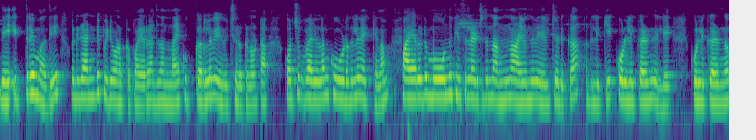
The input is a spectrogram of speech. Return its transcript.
ദേ ഇത്രയും മതി. ഒരു രണ്ട് പിടി ഉണക്കപ്പയർ അത് നന്നായി കുക്കറിൽ വേവിച്ചെടുക്കണം കേട്ടോ കുറച്ച് വെള്ളം കൂടുതൽ വെക്കണം. പയർ ഒരു മൂന്ന് ഫിസിലടിച്ചിട്ട് നന്നായി ഒന്ന് വേവിച്ചെടുക്കുക. അതിലേക്ക് കൊള്ളിക്കിഴങ്ങില്ലേ കൊള്ളിക്കിഴങ്ങ്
